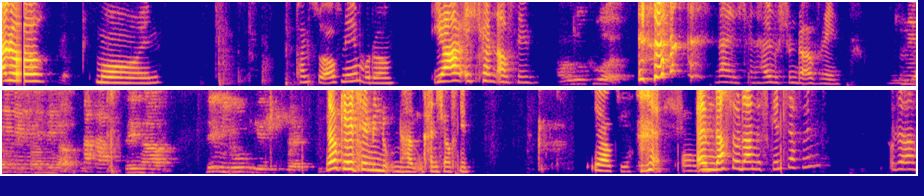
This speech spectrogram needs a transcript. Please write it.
Hallo. Moin. Kannst du aufnehmen oder? Ja, ich kann aufnehmen. Aber nur kurz. Nein, ich kann eine halbe Stunde aufnehmen. Nee, nee, nee, nee, nee. Zehn Minuten geht es schlecht. Okay, zehn Minuten haben, kann ich aufnehmen. Ja, okay. ähm, Ähm, darfst du lange Skins erfinden? Oder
